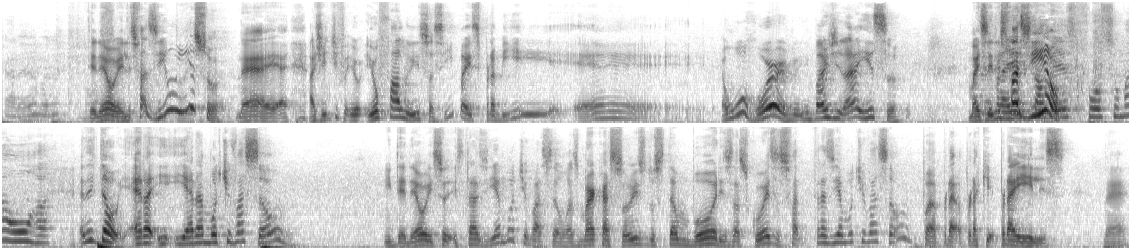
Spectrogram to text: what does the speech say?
Caramba, né? Entendeu? Eles faziam isso, né? É, A gente, eu, eu falo isso assim, mas para mim é, é um horror imaginar isso. Mas eles Pra faziam. talvez fosse uma honra. Então, era, e, e era motivação. Entendeu? Isso, isso trazia motivação. As marcações dos tambores, as coisas, trazia motivação para eles. Né?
